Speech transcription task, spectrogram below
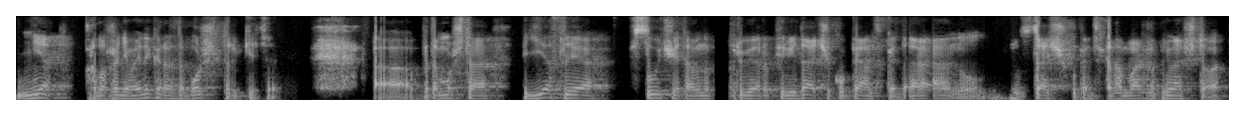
Нет, продолжение войны гораздо больше трагедия. Э, потому что если в случае, там, например, передачи Купянской, да, ну, сдачи Купянской, там важно понимать, что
